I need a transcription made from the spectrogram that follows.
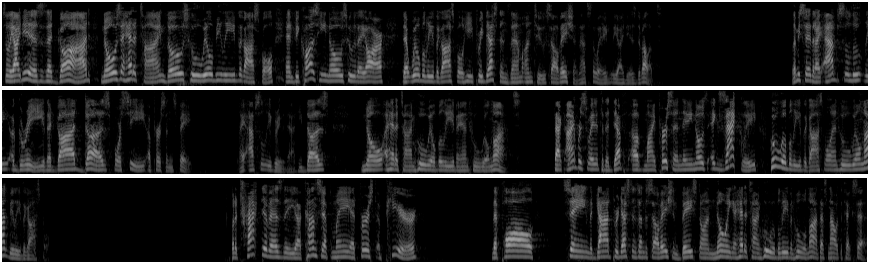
So the idea is, is that God knows ahead of time those who will believe the gospel, and because He knows who they are that will believe the gospel, He predestines them unto salvation. That's the way the idea is developed. Let me say that I absolutely agree that God does foresee a person's faith. I absolutely agree with that. He does know ahead of time who will believe and who will not. In fact, I'm persuaded to the depth of my person that He knows exactly who will believe the gospel and who will not believe the gospel. But attractive as the uh, concept may at first appear, that Paul saying that God predestines unto salvation based on knowing ahead of time who will believe and who will not. That's not what the text says.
